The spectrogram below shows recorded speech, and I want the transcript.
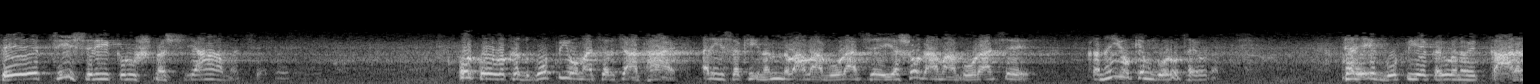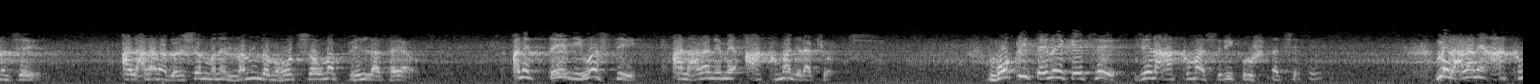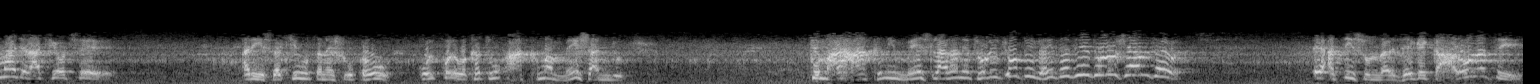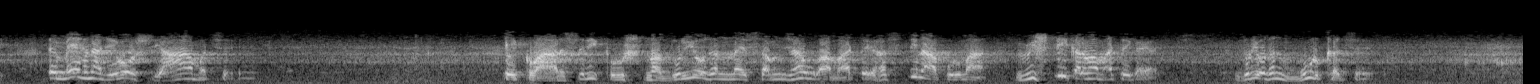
તેથી શ્રી કૃષ્ણ શ્યામ છે. કોઈ કોઈ વખત ગોપીઓમાં ચર્ચા થાય, અરે સખી નંદવામાં ગોરા છે, યશોદામાં ગોરા છે. કનૈયો કેમ ગોરો થયો નથી? ત્યારે એક ગોપીએ કહ્યું, એનું એક કારણ છે. આ લાલાના દર્શન મને નંદ મહોત્સવમાં પહેલા થયા. અને તે દિવસથી આ લાલાને મેં આંખમાં જ રાખ્યો. ગોપી તેને કે છે, જેના આંખમાં શ્રી કૃષ્ણ છે. મેં લાલાને આંખમાં જ રાખ્યો છે. અરે સખી, હું તને શું કહું? કોઈ કોઈ વખત હું આંખમાં મેષ આંજુ છું. કે મારા આંખની મેષ લાલાને થોડી ચોટી ગઈ, તેથી થોડો શ્યામ થયો. એ અતિ સુંદર છે કે કાળો નથી, એ મેઘના જેવો શ્યામ છે. એકવાર શ્રી કૃષ્ણ દુર્યોધનને સમજાવવા માટે હસ્તિનાપુરમાં વિષ્ટિ કરવા માટે ગયા દુર્યોધન મૂર્ખ છે.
